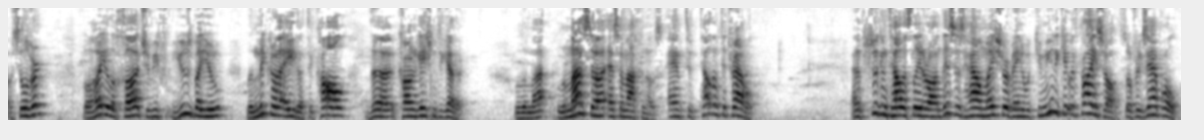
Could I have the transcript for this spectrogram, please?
of silver. It should be used by you, the mikra to call the congregation together. And to tell them to travel. And the Psukim tell us later on, this is how Moshe Rabbeinu would communicate with Klal Yisrael. So for example,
